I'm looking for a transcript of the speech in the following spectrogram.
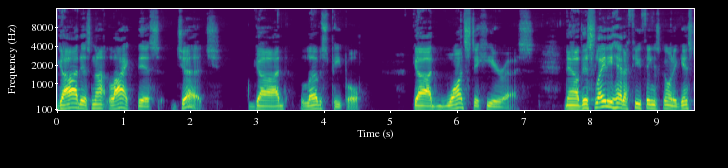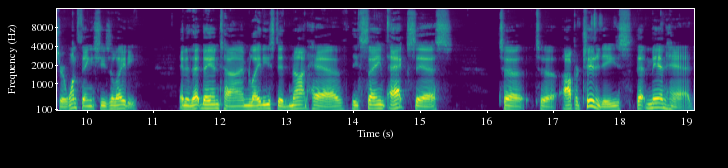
God is not like this judge. God loves people. God wants to hear us. Now, this lady had a few things going against her. One thing, she's a lady. And in that day and time, ladies did not have the same access to, to opportunities that men had.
